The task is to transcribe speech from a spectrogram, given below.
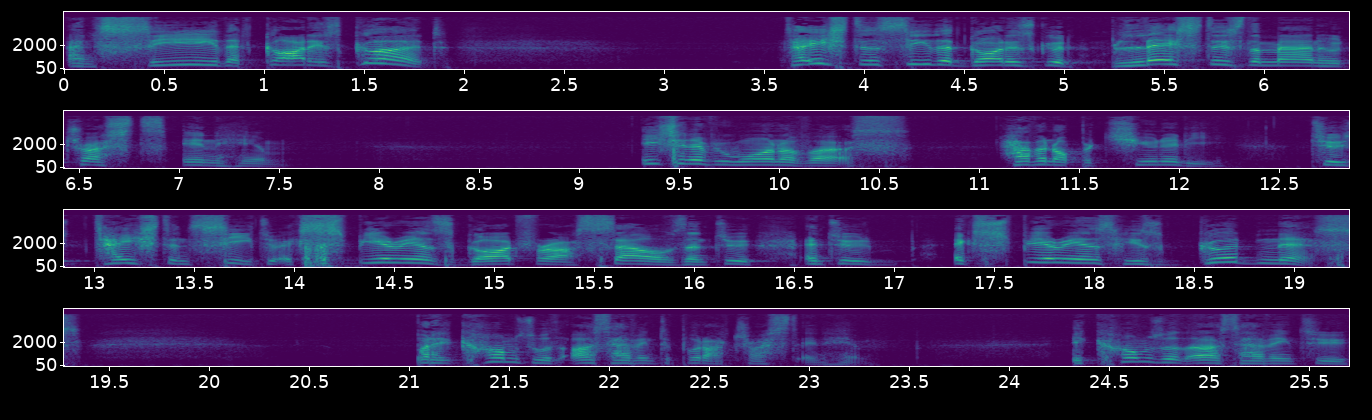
and see that God is good. Taste and see that God is good. Blessed is the man who trusts in him. Each and every one of us have an opportunity to taste and see, to experience God for ourselves and to, and to experience His goodness. But it comes with us having to put our trust in Him. It comes with us having to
